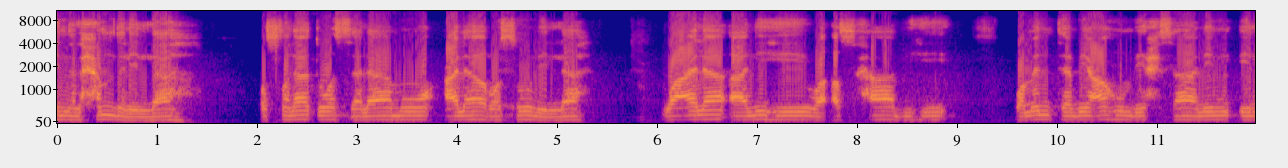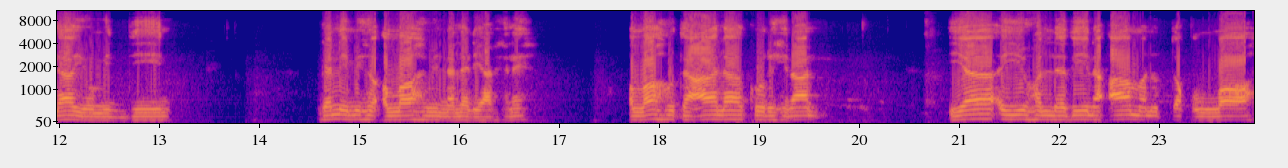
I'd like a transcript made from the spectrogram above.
إن الحمد لله والصلاة والسلام على رسول الله وعلى آله وأصحابه ومن تبعهم بإحسان إلى يوم الدين கண்ணிமிகு அல்லாஹுவின் நல்லடியார்களே அல்லாஹு தஆலா கூறுகிறான் யா ஐயுஹல்லதீன ஆமனுத்தகுல்லாஹ்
